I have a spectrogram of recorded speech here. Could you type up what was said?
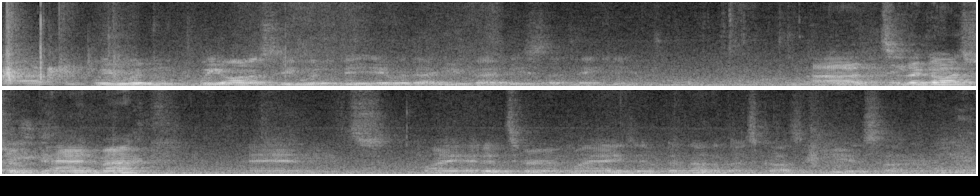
Uh, we wouldn't, we honestly wouldn't be here without you, baby, so thank you. Uh, to the guys from Pan Mac and my editor and my agent, but none of those guys are here, so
